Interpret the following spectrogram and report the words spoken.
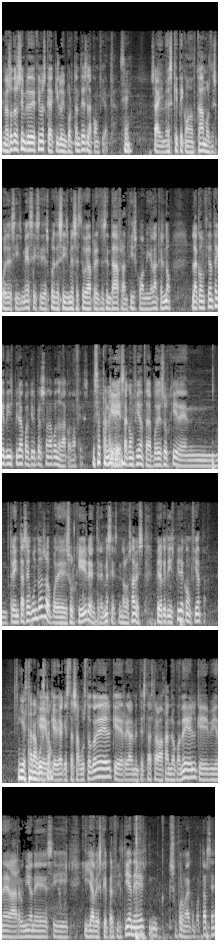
nosotros siempre decimos que aquí lo importante es la confianza. Sí. O sea, y no es que te conozcamos después de seis meses y después de seis meses te voy a presentar a Francisco o a Miguel Ángel, no. La confianza que te inspira cualquier persona cuando la conoces. Exactamente. Que esa confianza puede surgir en 30 segundos o puede surgir en tres meses, no lo sabes. Pero que te inspire confianza. Y estar a Que, gusto. que vea que estás a gusto con él, que realmente estás trabajando con él, que viene a las reuniones y, y ya ves qué perfil tiene, su forma de comportarse.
